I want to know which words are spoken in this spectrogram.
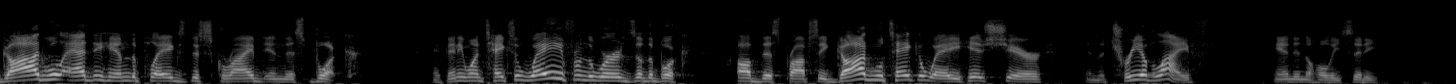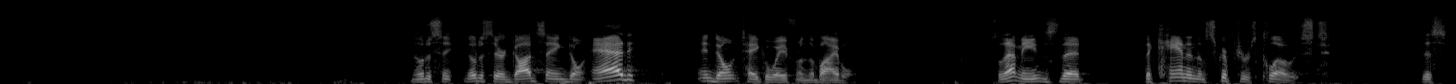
God will add to him the plagues described in this book. If anyone takes away from the words of the book of this prophecy, God will take away his share in the tree of life and in the holy city. Notice, notice there, God saying, don't add and don't take away from the Bible. So that means that the canon of Scripture is closed. This,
